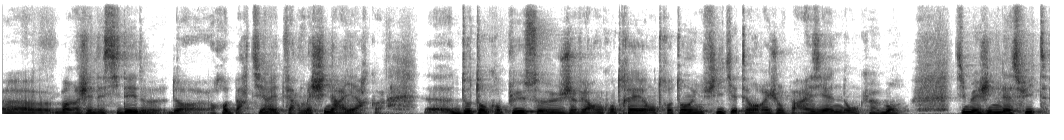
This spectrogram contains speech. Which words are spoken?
Euh, ben, j'ai décidé de, repartir et de faire machine arrière. Quoi. Euh, d'autant qu'en plus, euh, j'avais rencontré entre-temps une fille qui était en région parisienne. Donc bon, t'imagines la suite.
